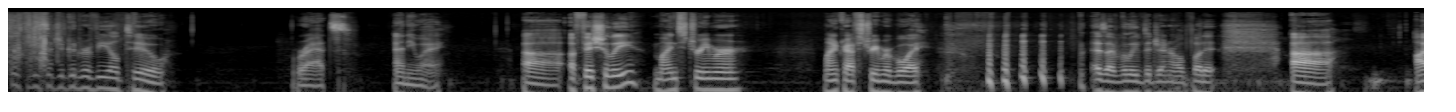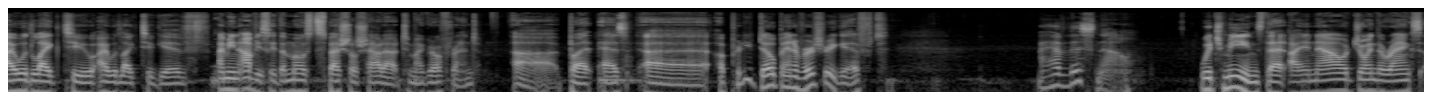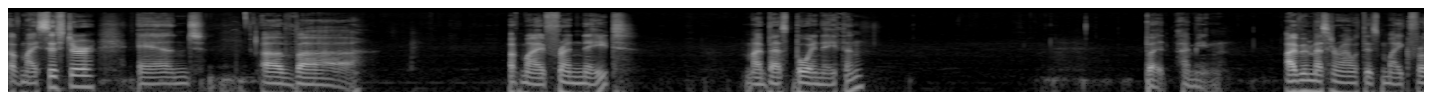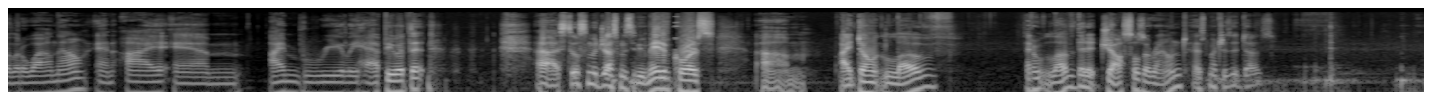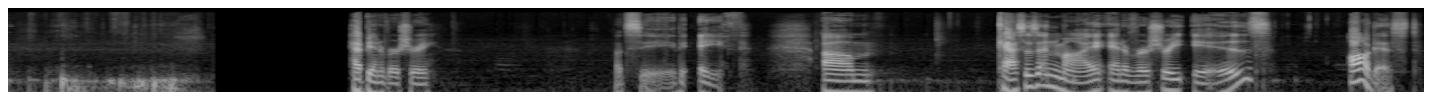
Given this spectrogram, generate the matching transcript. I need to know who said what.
Speaker 1: supposed to be such a good reveal too. Rats. Anyway, uh, officially, mine streamer, Minecraft streamer boy, as I believe the general put it. Uh, I would like to. I would like to give. I mean, obviously, the most special shout out to my girlfriend. Uh, but as uh, a pretty dope anniversary gift, I have this now, which means that I now join the ranks of my sister and of uh, of my friend Nate, my best boy Nathan. But I mean, I've been messing around with this mic for a little while now, and I am I'm really happy with it. Uh, still some adjustments to be made, of course. Um, I don't love I don't love that it jostles around as much as it does. Happy anniversary. Let's see, the 8th. Um, Cass's and my anniversary is August,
